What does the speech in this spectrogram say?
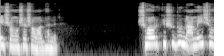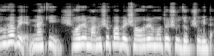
এই সমস্যা সমাধানের। শহর কি শুধু নামেই শহর হবে? নাকি শহরের মানুষও পাবে শহরের মতো সুযোগ সুবিধা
